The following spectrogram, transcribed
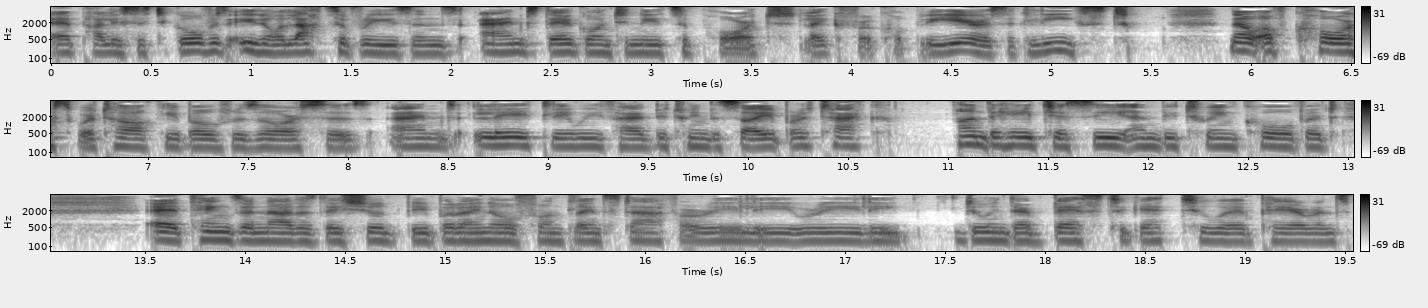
uh, polycystic ovaries, you know, lots of reasons, and they're going to need support like for a couple of years at least. Now, of course, we're talking about resources, and lately we've had between the cyber attack on the HSE and between COVID, uh, things are not as they should be. But I know frontline staff are really, really doing their best to get to uh, parents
